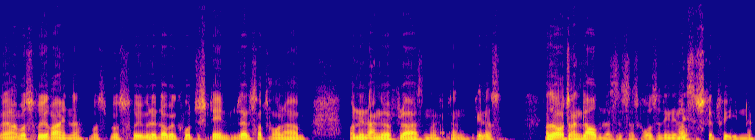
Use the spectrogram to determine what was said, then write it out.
Ja, muss früh rein, ne? Muss, muss früh mit der Doppelquote stehen, Selbstvertrauen haben und den Angriff blasen, ne? Dann geht das. Also auch dran glauben, das ist das große Ding, der ja. nächste Schritt für ihn. Ne?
